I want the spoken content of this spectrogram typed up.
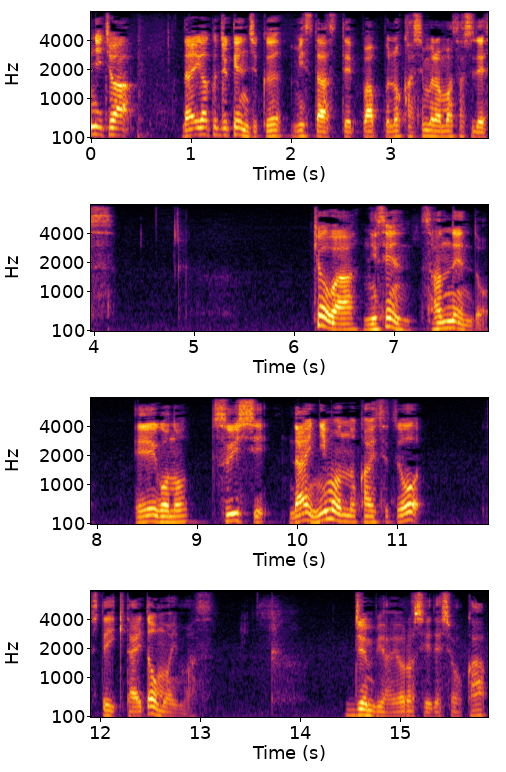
んにちは。大学受験塾ミスターステップアップの柏村正史です。今日は2003年度英語の追試第2問の解説をしていきたいと思います。準備はよろしいでしょうか？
